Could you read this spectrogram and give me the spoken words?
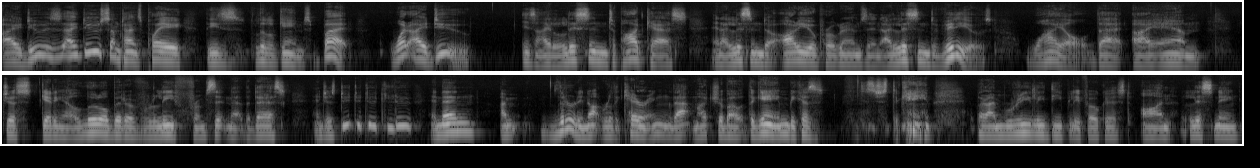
I do is I do sometimes play these little games, but what I do is I listen to podcasts and I listen to audio programs and I listen to videos while that I am just getting a little bit of relief from sitting at the desk and just do do do do do and then I'm literally not really caring that much about the game because it's just a game but I'm really deeply focused on listening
